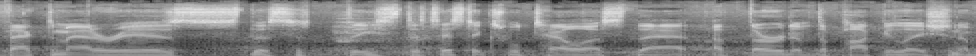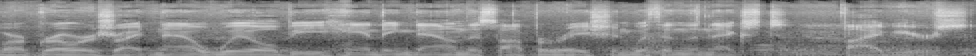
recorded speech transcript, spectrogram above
The fact of the matter is, the, the statistics will tell us that a third of the population of our growers right now will be handing down this operation within the next five years.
